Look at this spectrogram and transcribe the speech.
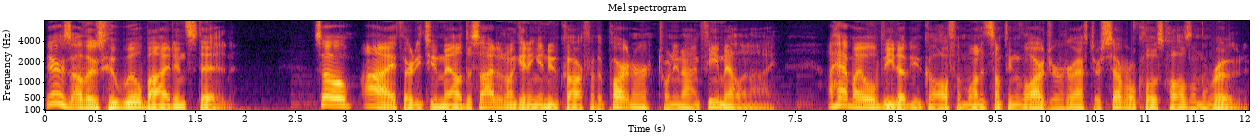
There's others who will buy it instead. So, I, 32 male, decided on getting a new car for the partner, 29 female, and I. I had my old VW Golf and wanted something larger after several close calls on the road.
